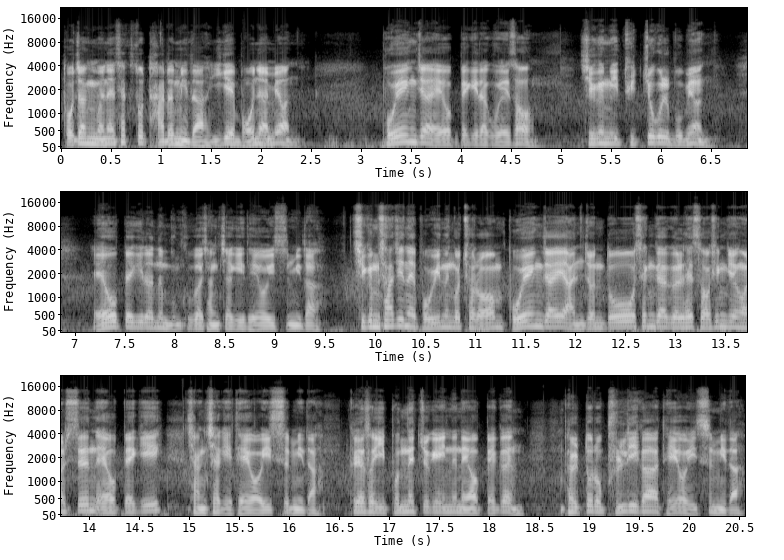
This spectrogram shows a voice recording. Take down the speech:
도장면의 색소 다릅니다. 이게 뭐냐면 보행자 에어백이라고 해서 지금 이 뒤쪽을 보면 에어백이라는 문구가 장착이 되어 있습니다. 지금 사진에 보이는 것처럼 보행자의 안전도 생각을 해서 신경을 쓴 에어백이 장착이 되어 있습니다 그래서 이 본넷 쪽에 있는 에어백은 별도로 분리가 되어 있습니다.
